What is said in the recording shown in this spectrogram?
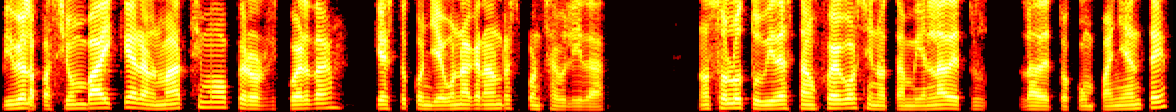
Vive la pasión biker al máximo, pero recuerda que esto conlleva una gran responsabilidad. No solo tu vida está en juego, sino también la de tu, la de tu acompañante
